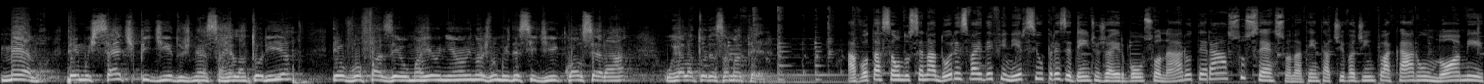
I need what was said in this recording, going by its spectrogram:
Melo. Temos sete pedidos nessa relatoria. Eu vou fazer uma reunião e nós vamos decidir qual será o relator dessa matéria. A votação dos senadores vai definir se o presidente Jair Bolsonaro terá sucesso na tentativa de emplacar um nome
